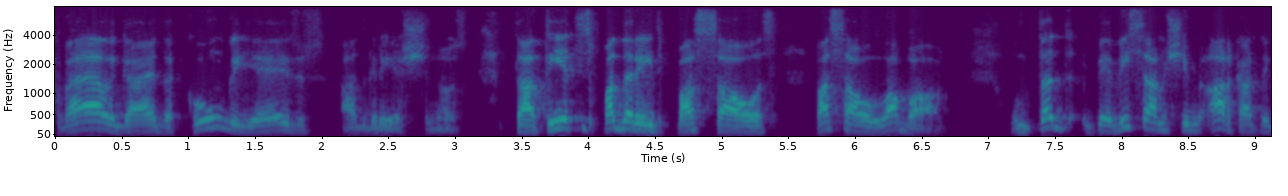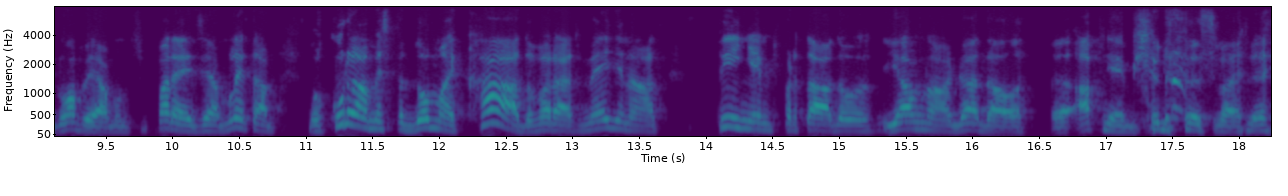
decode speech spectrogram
kvēli gaida kunga Jēzus atgriešanos. Tā tiecas padarīt pasaules, pasauli labāku. Un tad pie visām šīm ārkārtīgi labajām un pareizajām lietām, no kurām es pat domāju, kādu varētu mēģināt pieņemt par tādu jaunā gada eh, apņemšanos, vai ne?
